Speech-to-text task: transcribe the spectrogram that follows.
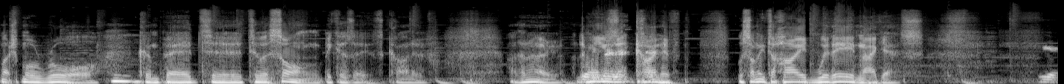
much more raw compared to to a song because it's kind of I don't know the Yeah, music that's kind of was something to hide within, I guess. Yeah.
